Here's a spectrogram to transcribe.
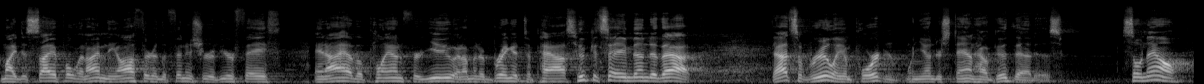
my disciple and I'm the author and the finisher of your faith. And I have a plan for you and I'm going to bring it to pass. Who could say amen to that? That's really important when you understand how good that is. So now,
